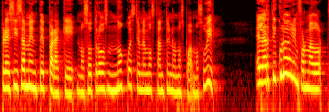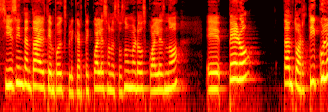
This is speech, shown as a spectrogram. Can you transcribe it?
precisamente para que nosotros no cuestionemos tanto y no nos podamos subir. El artículo del informador sí se intenta el tiempo de explicarte cuáles son estos números, cuáles no, eh, pero tanto artículo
